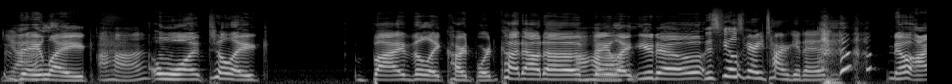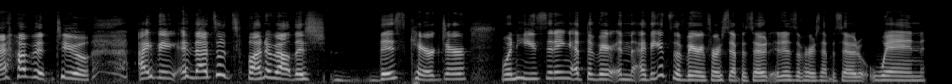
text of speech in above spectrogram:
Yeah. They like Uh huh. want to like buy the like cardboard cutout of. They Uh-huh. like you know. This feels very targeted. no, I have it too. I think, and that's what's fun about this. This character, when he's sitting at the very, and I think it's the very first episode. It is the first episode when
